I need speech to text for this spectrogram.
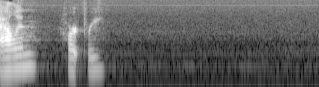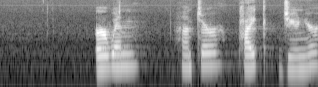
Alan Hartfree, Irwin Hunter Pike Jr.,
